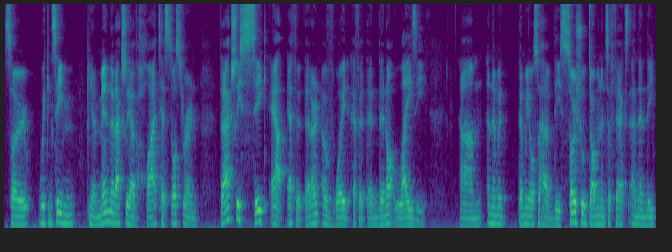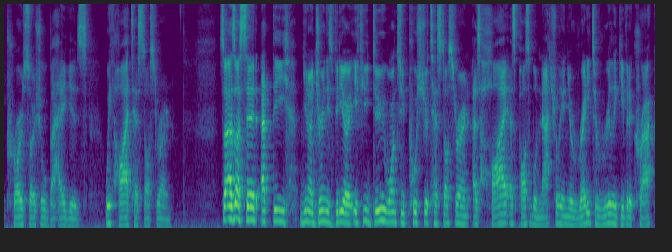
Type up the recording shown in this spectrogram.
So we can see, you know, men that actually have high testosterone, they actually seek out effort. They don't avoid effort. They're, they're not lazy. Um, and then we then we also have the social dominance effects and then the pro-social behaviors with high testosterone. So as I said at the, you know, during this video, if you do want to push your testosterone as high as possible naturally and you're ready to really give it a crack,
